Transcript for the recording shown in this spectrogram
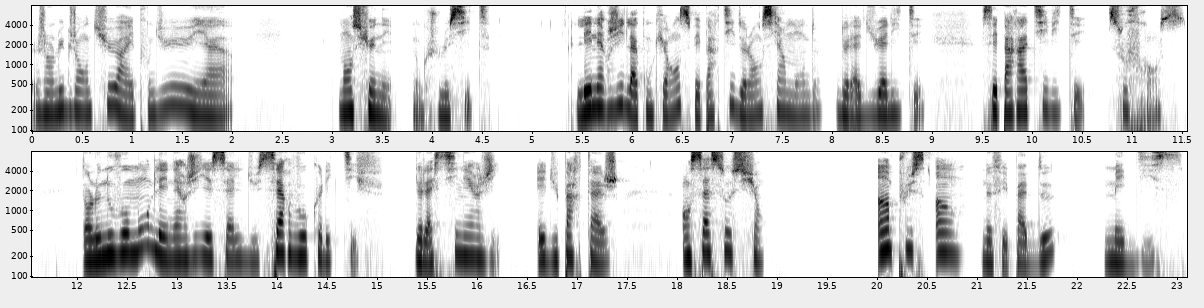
Jean-Luc Gentieux a répondu et a mentionné, donc je le cite. L'énergie de la concurrence fait partie de l'ancien monde, de la dualité, séparativité, souffrance. Dans le nouveau monde, l'énergie est celle du cerveau collectif, de la synergie et du partage, en s'associant. 1 plus 1 ne fait pas 2, mais 10,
